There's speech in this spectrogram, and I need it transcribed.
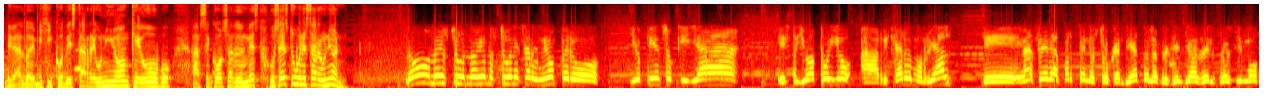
de Heraldo de México, de esta reunión que hubo hace cosa de un mes. ¿Usted estuvo en esta reunión? No, no estuve, no, yo no estuve en esa reunión, pero yo pienso que ya, este, yo apoyo a Ricardo Monreal, que va a ser, aparte de nuestro candidato a la presidencia, va a ser el próximo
